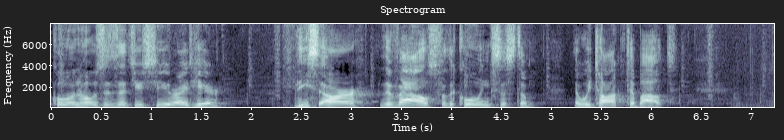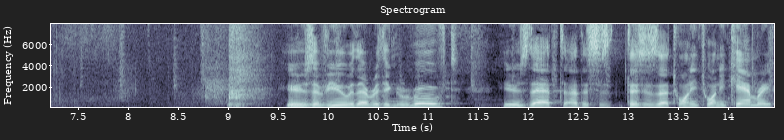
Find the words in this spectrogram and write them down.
coolant hoses that you see right here, these are the valves for the cooling system that we talked about. Here's a view with everything removed. Here's that, uh, this, is, this is a 2020 Camry.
